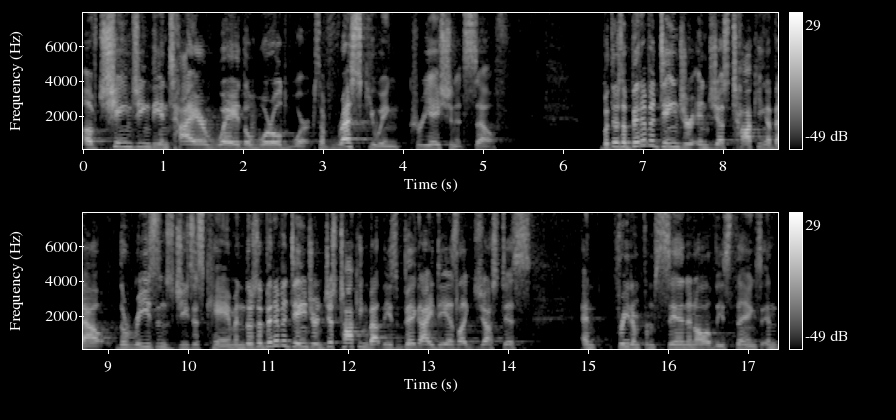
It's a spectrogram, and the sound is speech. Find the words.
of changing the entire way the world works, of rescuing creation itself. But there's a bit of a danger in just talking about the reasons Jesus came, and there's a bit of a danger in just talking about these big ideas like justice and freedom from sin and all of these things. And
